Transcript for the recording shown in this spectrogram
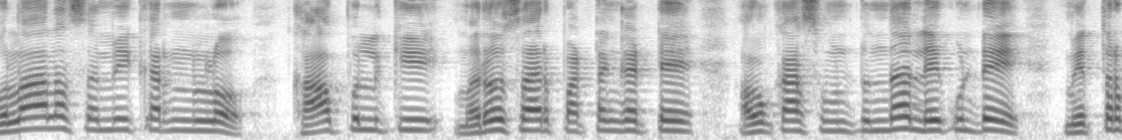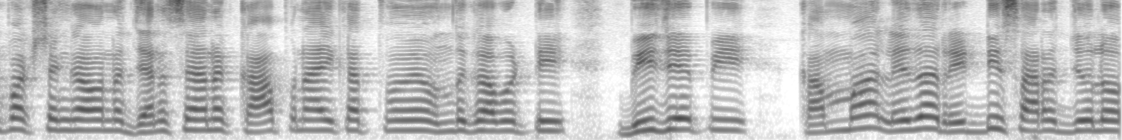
కులాల సమీకరణలో కాపులకి మరోసారి పట్టం కట్టే అవకాశం ఉంటుందా? లేకుంటే మిత్రపక్షంగా ఉన్న జనసేన కాపు నాయకత్వమే ఉంది కాబట్టి బీజేపీ కమ్మ లేదా రెడ్డి సారథ్యంలో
